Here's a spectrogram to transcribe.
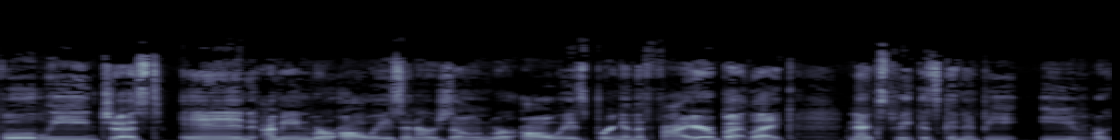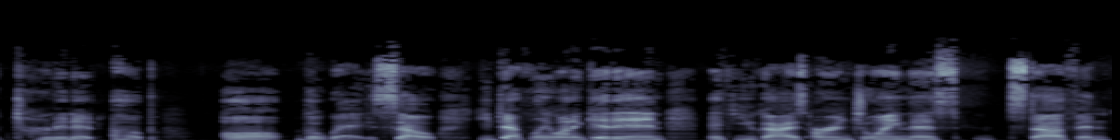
fully just in. I mean, we're always in our zone, we're always bringing the fire, but like next week is going to be, even, we're turning it up all the way. So you definitely want to get in if you guys are enjoying this stuff and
